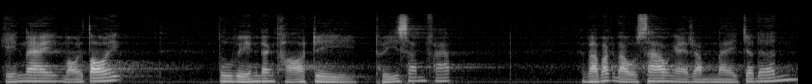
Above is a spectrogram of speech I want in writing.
Hiện nay mỗi tối, tu viện đang thọ trì thủy sám pháp và bắt đầu sau ngày rằm này cho đến,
